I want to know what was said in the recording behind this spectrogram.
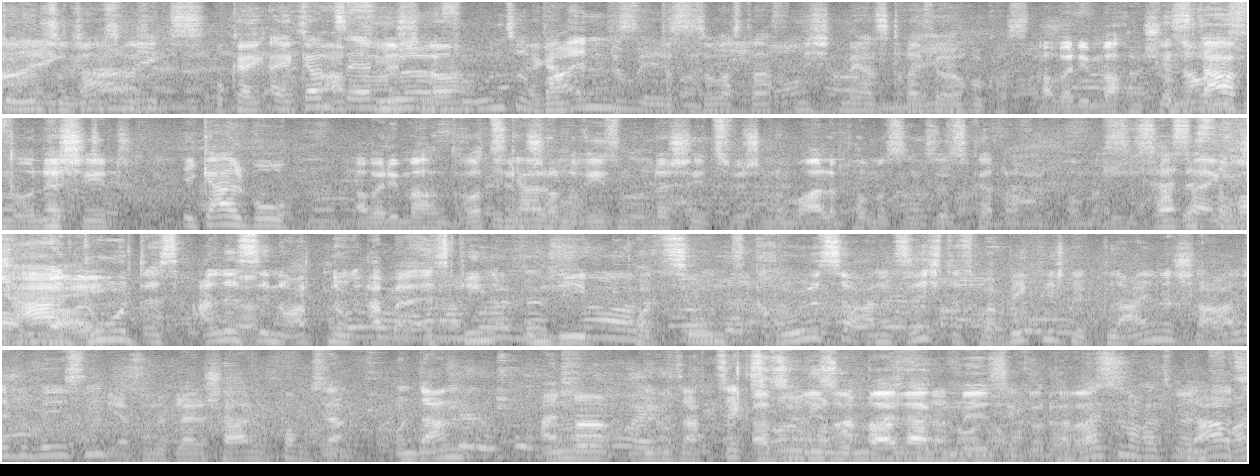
gedöns und sonst nichts. Okay, ey, ganz ehrlich, für- ne? für unsere Ey, ganz- Beiden das, das, sowas darf nicht mehr als 3, 4 Euro kosten. Aber die machen schon Es einen Unterschied. Egal wo. Aber die machen trotzdem Egal schon einen riesen Unterschied zwischen normale Pommes und Süßkartoffelpommes. Das du das Ja, gut, ist alles in Ordnung, aber es ging um die Portionsgröße an sich. Das war wirklich eine kleine Schale gewesen. Ja, so eine kleine Schale Pommes. Ja. Und dann einmal, wie gesagt, 6 Also Euro. wie so und einmal 8 oder 9 beilagenmäßig oder was? Weißt du noch, als wir Ja, in es war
